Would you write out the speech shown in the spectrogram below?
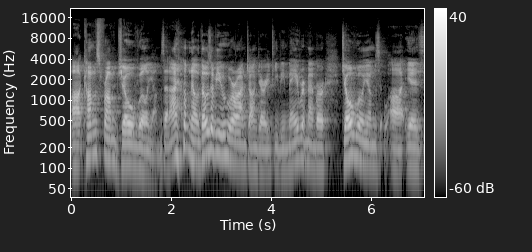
Uh, comes from Joe Williams. And I don't know, those of you who are on John Garey TV may remember Joe Williams uh, is,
